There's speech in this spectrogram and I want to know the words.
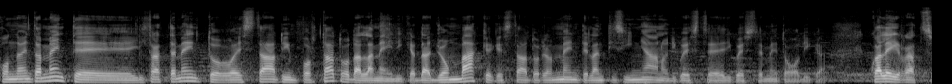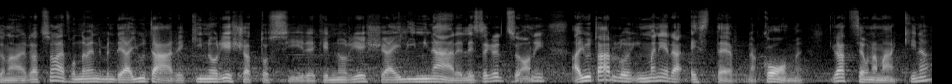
Fondamentalmente il trattamento è stato importato dall'America, da John Bach che è stato realmente l'antisignano di di queste metodiche. Qual è il razionale? Il razionale è fondamentalmente aiutare chi non riesce a tossire, chi non riesce a eliminare le secrezioni, aiutarlo in maniera esterna. Come? Grazie a una macchina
